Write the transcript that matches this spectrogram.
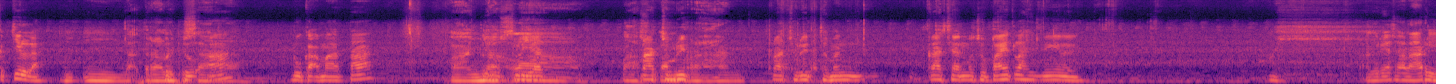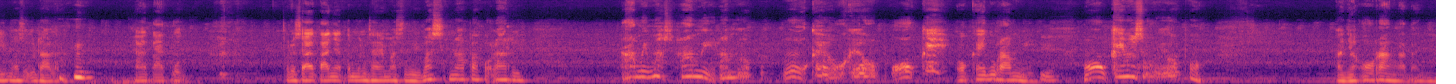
kecil lah. Nggak terlalu Berdoa, besar. buka mata banyak terus lihat lah pasukan prajurit. perang. Prajurit zaman kerajaan Mojopahit lah ini akhirnya saya lari masuk ke dalam. Saya takut. Terus saya tanya teman saya Mas Rui Mas kenapa kok lari? Rame mas rame rame. Oke oke oke oke. Itu rame. Iya. oke mas oke apa banyak orang katanya.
